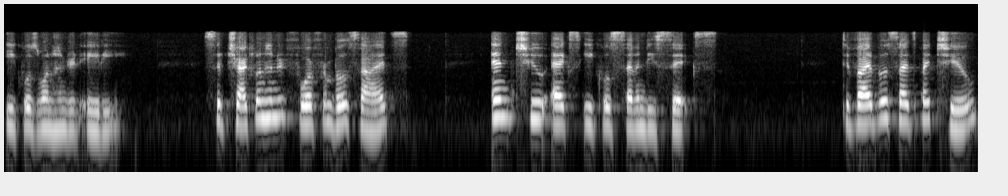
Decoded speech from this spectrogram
equals 180. Subtract 104 from both sides, and 2x equals 76. Divide both sides by 2,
